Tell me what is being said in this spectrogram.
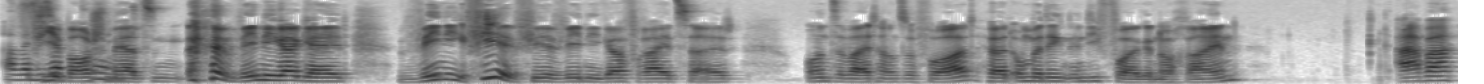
Aber Viel Bauchschmerzen, weniger Geld, wenig, viel, viel weniger Freizeit und so weiter und so fort. Hört unbedingt in die Folge noch rein. Aber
